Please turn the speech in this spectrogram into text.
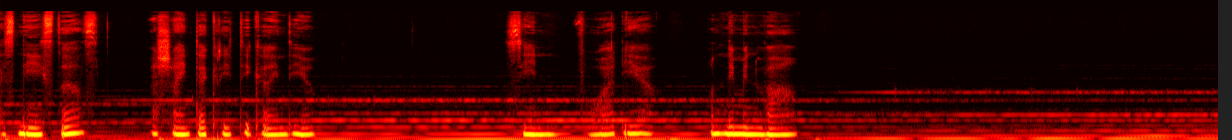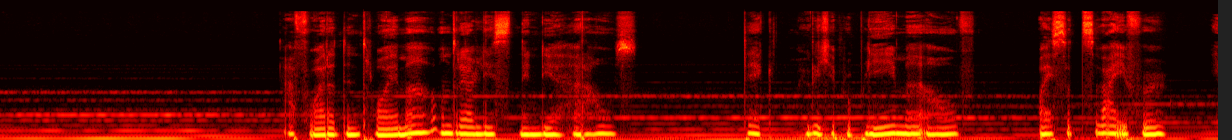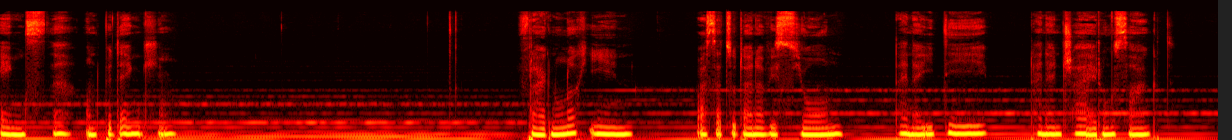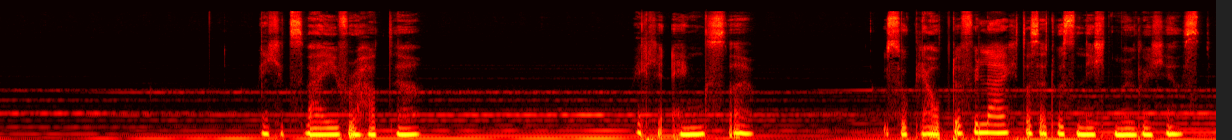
Als nächstes erscheint der Kritiker in dir. Sieh ihn vor dir und nimm ihn wahr. Er fordert den Träumer und Realisten in dir heraus, deckt mögliche Probleme auf äußert Zweifel, Ängste und Bedenken. Frag nur noch ihn, was er zu deiner Vision, deiner Idee, deiner Entscheidung sagt. Welche Zweifel hat er? Welche Ängste? Wieso glaubt er vielleicht, dass etwas nicht möglich ist?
